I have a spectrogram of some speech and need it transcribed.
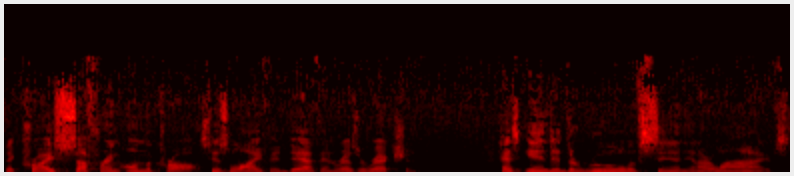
that Christ's suffering on the cross, his life and death and resurrection, has ended the rule of sin in our lives.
